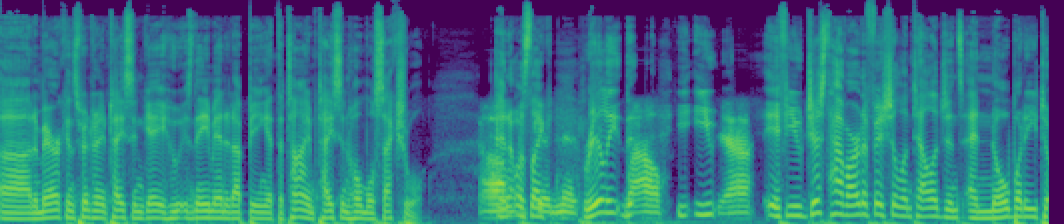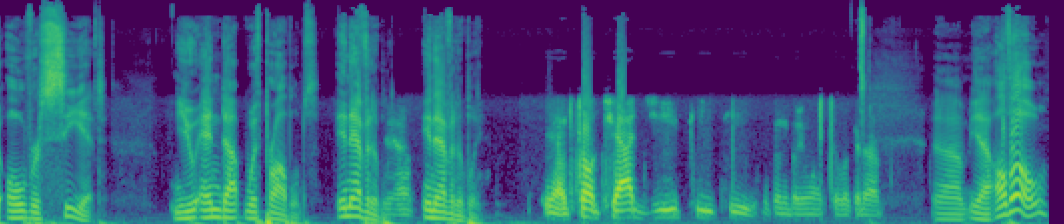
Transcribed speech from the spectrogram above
uh, an American sprinter named Tyson Gay, who his name ended up being at the time Tyson homosexual. Oh, and it was like, goodness. really? Th- Wow. you, Yeah. If you just have artificial intelligence and nobody to oversee it, you end up with problems. Inevitably. Yeah. Inevitably. Yeah, it's called ChatGPT. If anybody wants to look it up. Um, yeah. Although,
